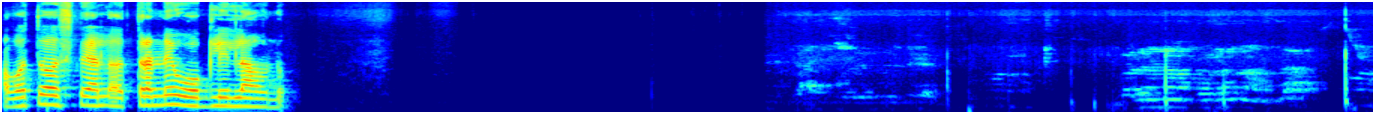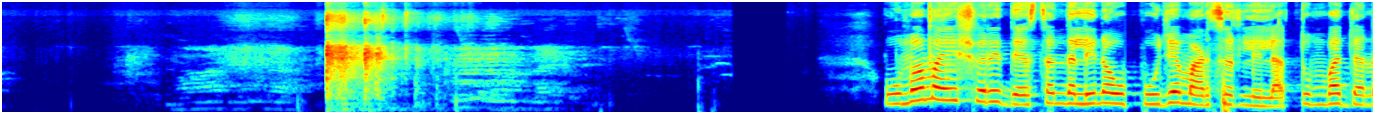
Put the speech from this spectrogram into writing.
ಅವತ್ತು ಅಷ್ಟೇ ಅಲ್ಲ, ಹತ್ರನೇ ಹೋಗಲಿಲ್ಲ ಅವನು. ಉಮಾಮಹೇಶ್ವರಿ ದೇವಸ್ಥಾನದಲ್ಲಿ ನಾವು ಪೂಜೆ ಮಾಡಿಸಿರ್ಲಿಲ್ಲ. ತುಂಬ ಜನ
